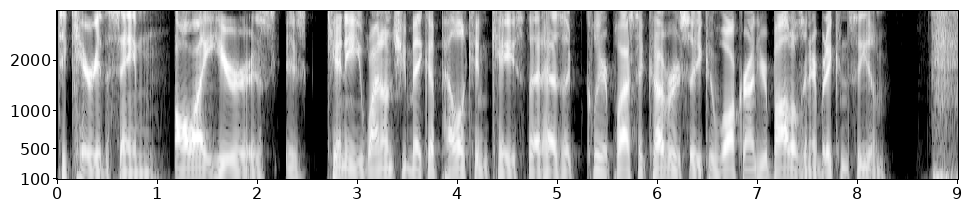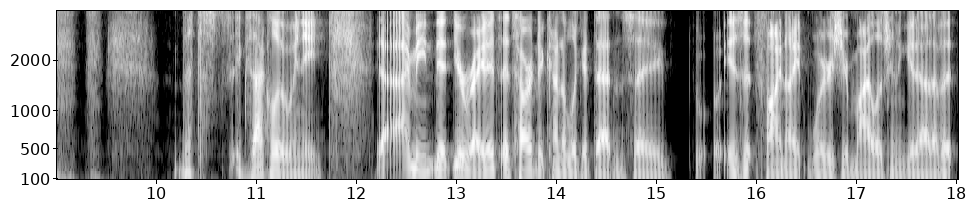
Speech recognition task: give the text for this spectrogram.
to carry the same all I hear is is Kenny, why don't you make a Pelican case that has a clear plastic cover so you can walk around with your bottles and everybody can see them? that's exactly what we need Yeah, I mean, it, you're right. It's it's hard to kind of look at that and say, is it finite? Where's your mileage going to get out of it?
